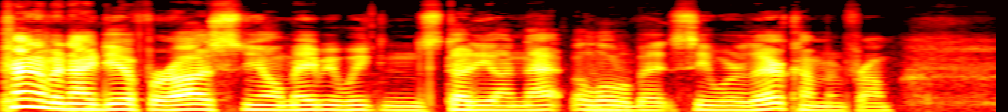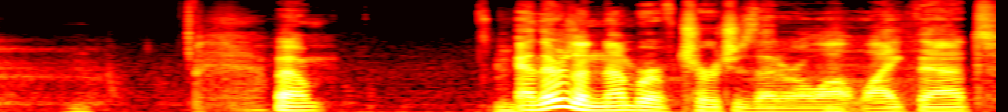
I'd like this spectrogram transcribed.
kind of an idea for us. You know, maybe we can study on that a little bit, see where they're coming from. Well, and there's a number of churches that are a lot like that,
